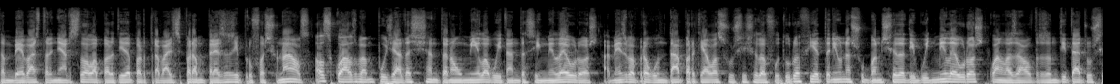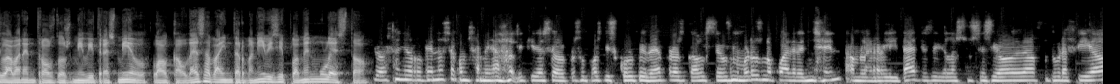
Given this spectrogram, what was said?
També va estranyar-se de la partida per treballs per empreses i professionals, els quals van pujar de 69.000 a 85.000 euros. A més, va preguntar per què l'Associació de Fotografia tenia una subvenció de 18.000 euros quan les altres entitats oscil·laven entre els 2.000 i 3.000. L'alcaldessa va intervenir visiblement molesta. Jo, senyor Roquer, no sé com s'ha mirat la liquidació del pressupost, disculpi bé, però és que els seus números no quadren gent amb la realitat. És a dir, l'Associació de Fotografia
